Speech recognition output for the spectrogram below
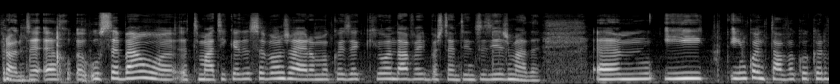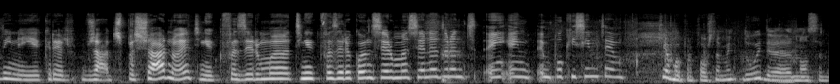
pronto, a- a- o sabão, a, a temática do sabão já era uma coisa que eu andava bastante entusiasmada. Um, e, e enquanto estava com a Carolina e a querer já despachar, não é? Tinha que fazer, uma, tinha que fazer acontecer uma cena durante, em, em, em pouquíssimo tempo. Que é uma proposta muito doida, a nossa. De,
